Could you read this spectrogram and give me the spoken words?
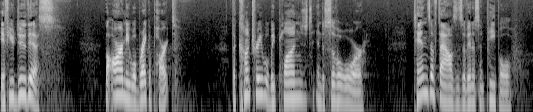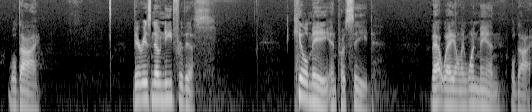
If you do this, the army will break apart, the country will be plunged into civil war, tens of thousands of innocent people will die. There is no need for this. Kill me and proceed. That way, only one man will die.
